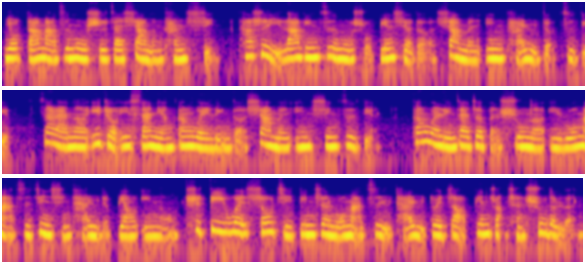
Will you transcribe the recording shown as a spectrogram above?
由达马字牧师在厦门刊行。它是以拉丁字母所编写的厦门音台语的字典。再来呢，一九一三年，冈为林的《厦门音新字典》。冈为林在这本书呢，以罗马字进行台语的标音哦，是第一位收集订正罗马字与台语对照编转成书的人。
